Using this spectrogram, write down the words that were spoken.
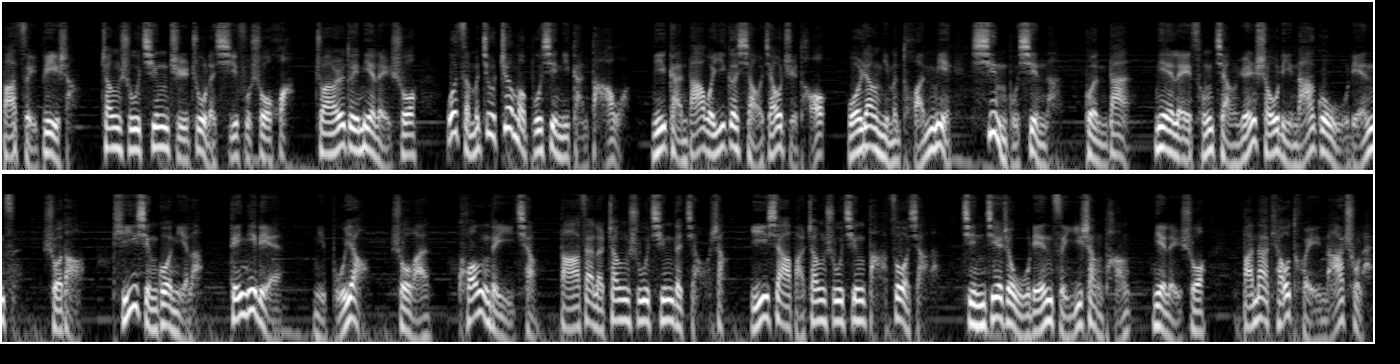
把嘴闭上！”张淑清止住了媳妇说话，转而对聂磊说：“我怎么就这么不信你敢打我？”你敢打我一个小脚趾头，我让你们团灭，信不信呢？滚蛋！聂磊从蒋元手里拿过五莲子，说道：“提醒过你了，给你脸，你不要。”说完，哐的一枪打在了张淑清的脚上，一下把张淑清打坐下了。紧接着，五莲子一上膛，聂磊说：“把那条腿拿出来。”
